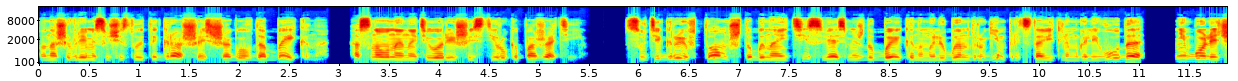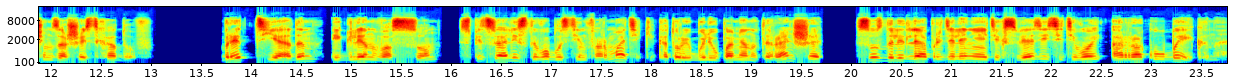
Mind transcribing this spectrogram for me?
В наше время существует игра «Шесть шагов до Бейкона», основанная на теории шести рукопожатий. Суть игры в том, чтобы найти связь между Бейконом и любым другим представителем Голливуда не более чем за шесть ходов. Бретт Тьяден и Глен Вассон, специалисты в области информатики, которые были упомянуты раньше, создали для определения этих связей сетевой оракул Бейкона.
